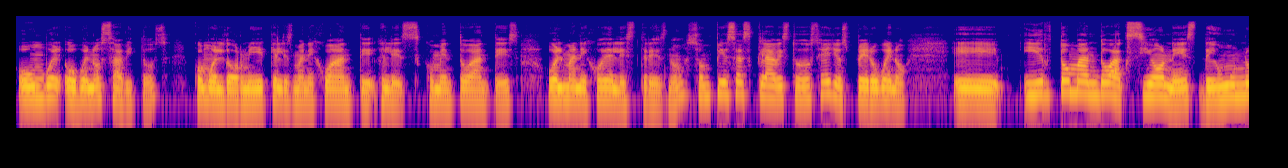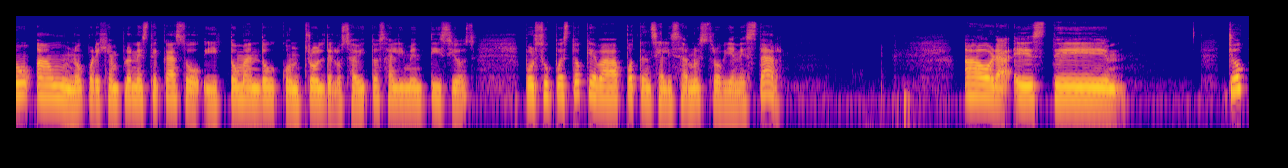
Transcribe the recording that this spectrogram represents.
o, un buen, o buenos hábitos, como el dormir que les manejo antes, que les comento antes, o el manejo del estrés, ¿no? Son piezas claves todos ellos, pero bueno, eh, ir tomando acciones de uno a uno, por ejemplo, en este caso, ir tomando control de los hábitos alimenticios, por supuesto que va a potencializar nuestro bienestar. Ahora, este, yo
